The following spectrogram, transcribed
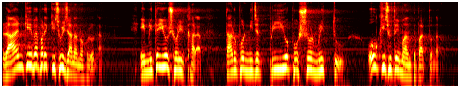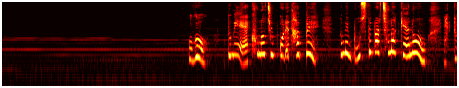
রায়নকে এ ব্যাপারে কিছুই জানানো হলো না। এমনিতেই ওর শরীর খারাপ। তার উপর নিজের প্রিয় পোষ্যর মৃত্যু ও কিছুতেই মানতে পারত না। ওগো এখনও চুপ করে থাকবে? তুমি বুঝতে পারছ না কেন? একটা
